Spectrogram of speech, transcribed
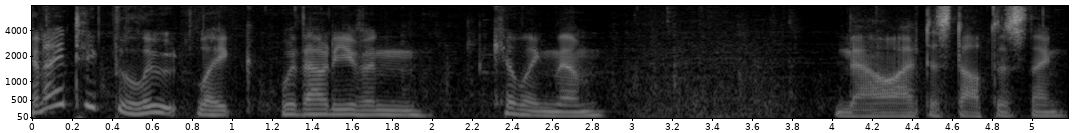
Can I take the loot, like, without even killing them? No, I have to stop this thing.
